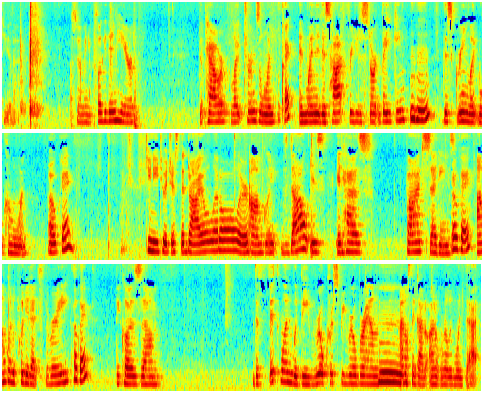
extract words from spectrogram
Do that. So when you plug it in here, the power light turns on. Okay. And when it is hot for you to start baking, Mm-hmm. this green light will come on. Okay. Do you need to adjust the dial at all, or? I'm going. The dial is. It has five settings. Okay. I'm going to put it at three Okay. because um, the fifth one would be real crispy, real brown. Hmm. I don't think I, don't- I don't really want that.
